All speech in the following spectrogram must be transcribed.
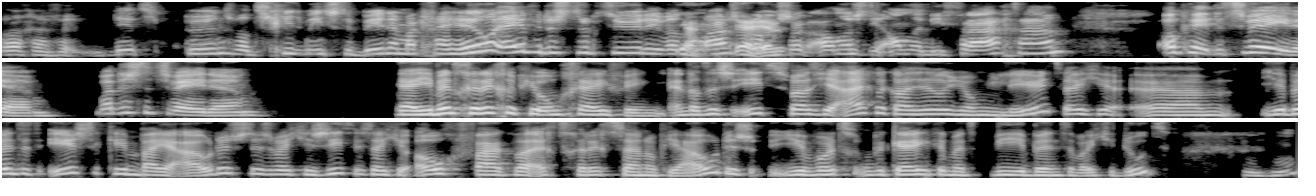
wacht even, dit punt, want het schiet me iets te binnen, maar ik ga heel even de structuur in, want normaal gesproken zou ik anders die andere die vraag gaan. Oké, de tweede. Wat is de tweede? Ja, je bent gericht op je omgeving. En dat is iets wat je eigenlijk al heel jong leert. Weet je, Ehm, je bent het eerste kind bij je ouders. Dus wat je ziet is dat je ogen vaak wel echt gericht zijn op jou. Dus je wordt bekeken met wie je bent en wat je doet. Mhm.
